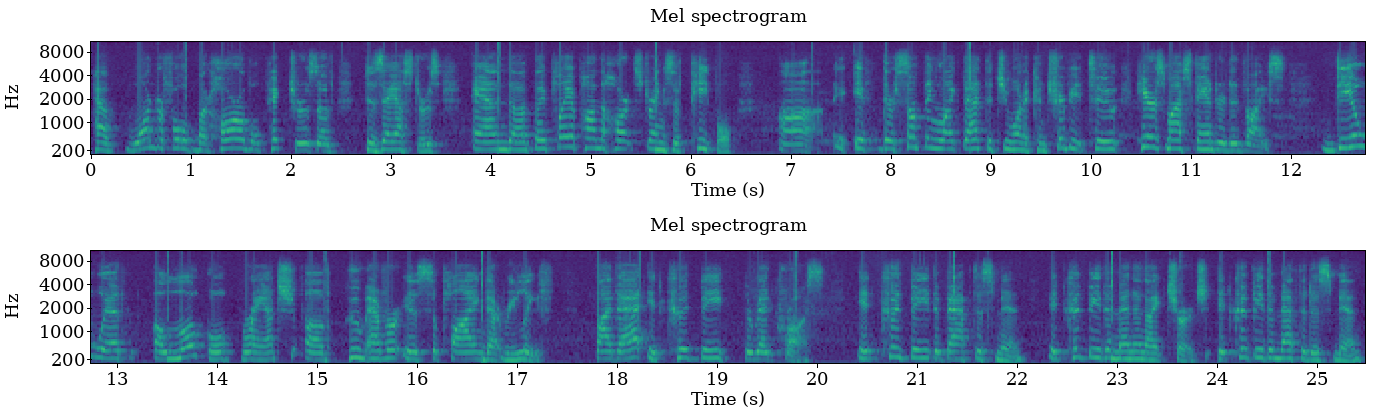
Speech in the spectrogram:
have wonderful but horrible pictures of disasters, and uh, they play upon the heartstrings of people. Uh, if there's something like that that you want to contribute to, here's my standard advice deal with a local branch of whomever is supplying that relief. By that, it could be the Red Cross, it could be the Baptist men, it could be the Mennonite Church, it could be the Methodist men.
